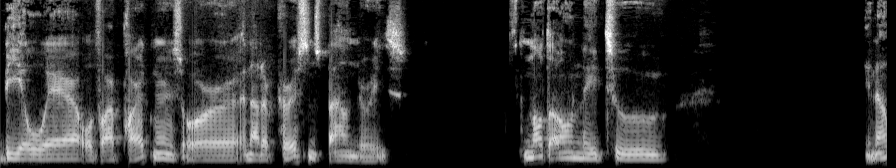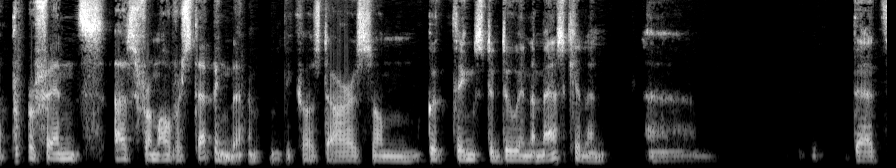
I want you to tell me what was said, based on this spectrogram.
be aware of our partner's or another person's boundaries. Not only to you know, prevent us from overstepping them because there are some good things to do in the masculine um, that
